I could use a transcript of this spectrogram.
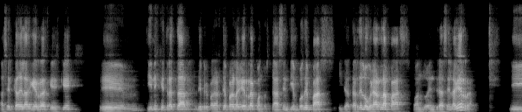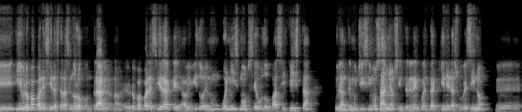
acerca de las guerras, que es que eh, tienes que tratar de prepararte para la guerra cuando estás en tiempos de paz y tratar de lograr la paz cuando entras en la guerra. Y, Europa pareciera estar haciendo lo contrario, ¿no? Europa pareciera que ha vivido en un buenismo pseudo pacifista durante muchísimos años sin tener en cuenta quién era su vecino eh,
